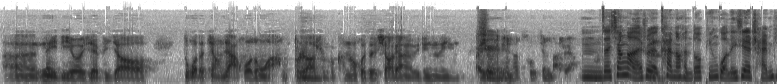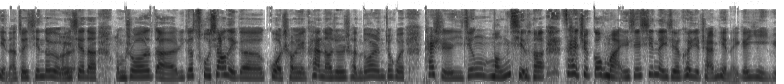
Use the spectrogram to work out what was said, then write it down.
呃内地有一些比较多的降价活动啊，不知道是不是可能会对销量有一定的影呃有是一定的促进吧，这样。嗯，在香港来说也看到很多苹果的一些产品呢，最新都有一些的我们说呃一个促销的一个过程，也看到就是很多人就会开始已经萌起了再去购买一些新的一些科技产品的一个意欲。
